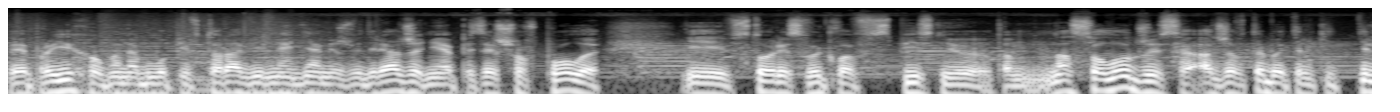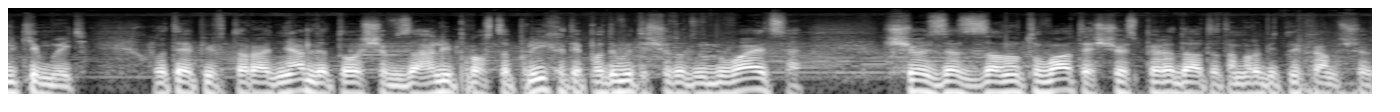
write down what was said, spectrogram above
Я приїхав, у мене було півтора вільних дня між відрядження, я підійшов в поле і в сторіс виклав з піснею там насолоджуйся, адже в тебе тільки, тільки мить. От я півтора дня для того, щоб взагалі просто приїхати, подивитися, що тут відбувається, щось за- занотувати, щось передати там робітникам, що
